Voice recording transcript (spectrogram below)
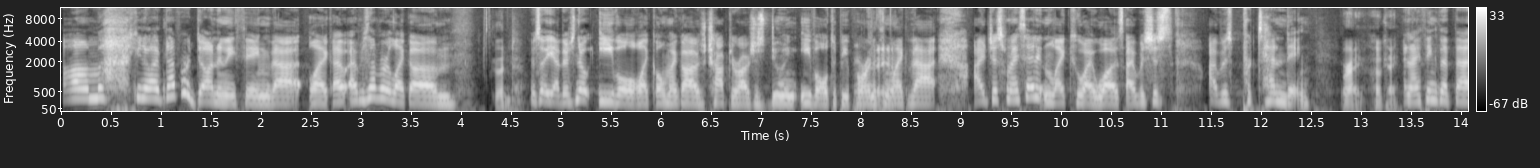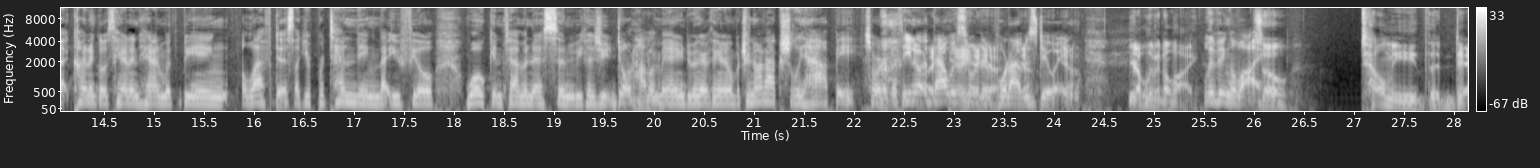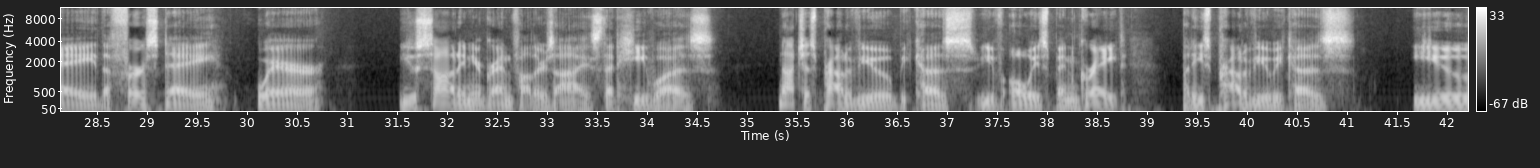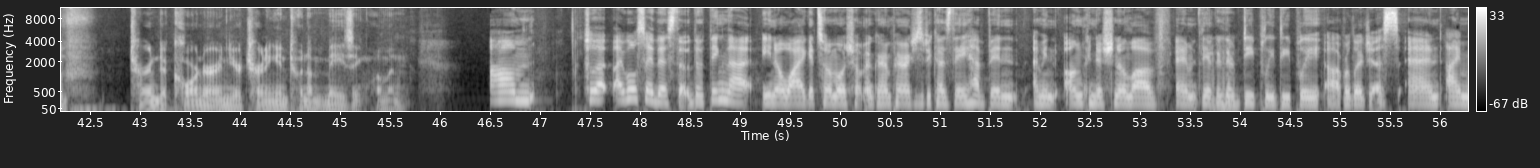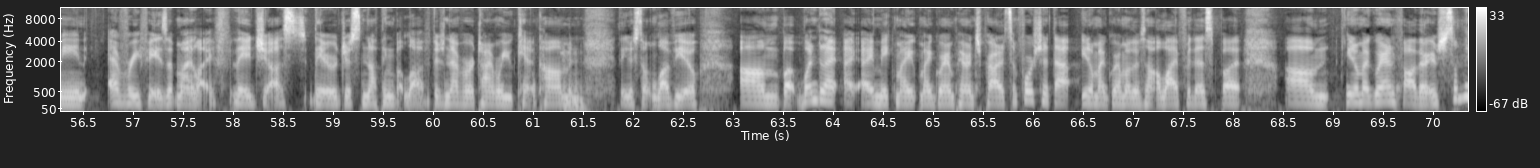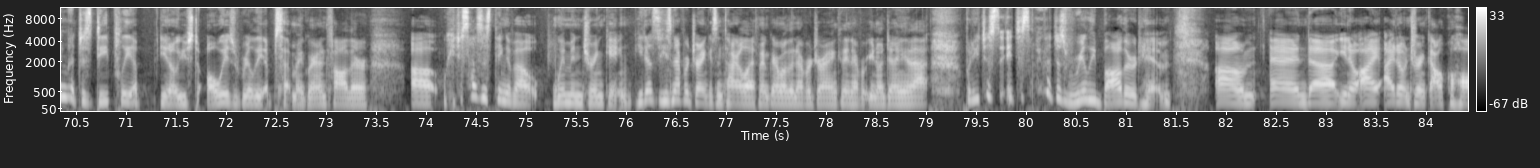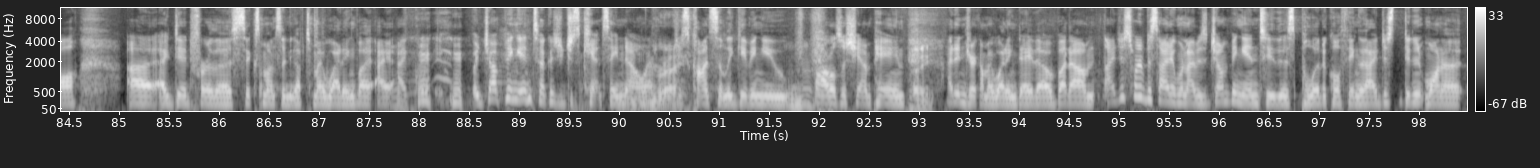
Um, you know, I've never done anything that like I, I was never like um. Good. So yeah, there's no evil like oh my god, I was trapped or I was just doing evil to people or Okay, anything yeah. like that. I just when I said I didn't like who I was, I was just I was pretending. Right. Okay. And I think that that kind of goes hand in hand with being a leftist. Like you're pretending that you feel woke and feminist, and because you don't have a man, you're doing everything, but you're not actually happy. Sort of. You know, Mm-hmm. Right. that was Yeah, sort yeah, of yeah, what I yeah, was doing, Yeah. yeah, living a lie. living a lie. So tell me the day, the first day where you saw it in your grandfather's eyes that he was not just proud of you because you've always been great, but he's proud of you because you've turned a corner and you're turning into an amazing woman. Um, so that, I will say this: the, the thing that you know why I get so emotional at my grandparents is because they have been, I mean, unconditional love, and they're, they're deeply, deeply uh, religious. And I mean, every phase of my life, they just they're just nothing but love. There's never a time where you can't come, and they just don't love you. Um, but when did I, I, I make my my grandparents proud? It's unfortunate that you know my grandmother's not alive for this, but um, you know my grandfather. It was something that just deeply, up- you know, used to always really upset my grandfather. Uh, he just has this thing about women drinking. He does. He's never drank his entire life. My grandmother never drank. They never, you know, did any of that. But he just, it's just something that just really bothered him. Um, and uh, you know, I, I don't drink alcohol. Uh, I did for the six months leading up to my wedding, but I, I quit. Jumping into because you just can't say no. Everyone's Right. just constantly giving you bottles of champagne. Right. I didn't drink on my wedding day though, but um, I just sort of decided when I was jumping into this political thing that I just didn't want to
